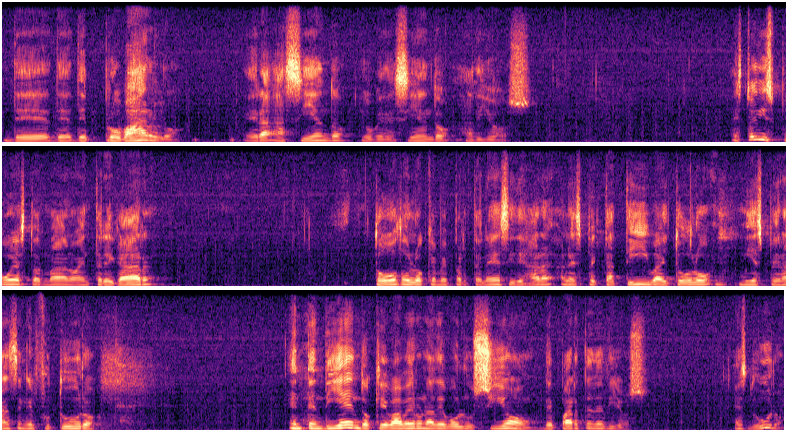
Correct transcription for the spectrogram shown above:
de, probarlo era haciendo y obedeciendo a Dios. estoy dispuesto, hermano, a entregar todo lo que me pertenece y dejar a la expectativa y todo mi esperanza en el futuro, entendiendo que va a haber una devolución de parte de Dios. Es duro,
